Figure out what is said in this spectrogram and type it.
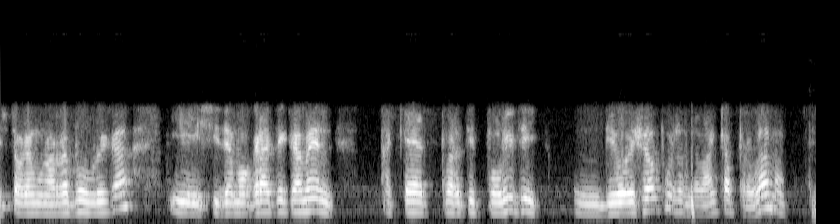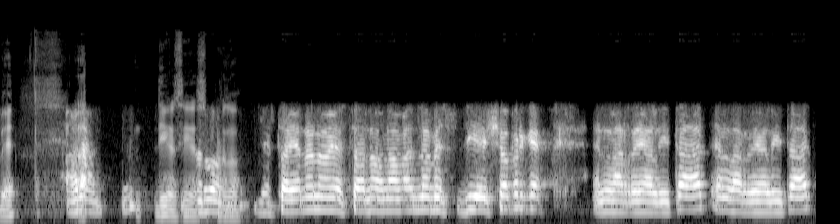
instaurem una república i si democràticament aquest partit polític diu això, doncs endavant, cap problema. Bé. Ara, ah, digues, digues, perdó, perdó. Ja està, ja no, no, ja està, no, no, només dir això perquè en la realitat, en la realitat,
